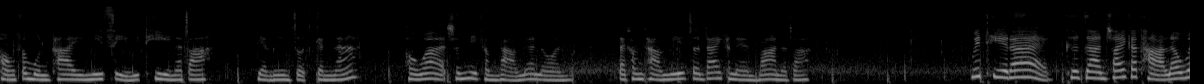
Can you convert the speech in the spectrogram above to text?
ของสมุนไพรมี 4 วิธีนะจ๊ะ อย่าลืมจดกันนะ เพราะว่าฉันมีคำถามแน่นอน แต่คำถามนี้จะได้คะแนนบ้านนะจ๊ะ วิธีแรกคือการใช้คาถาและเว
